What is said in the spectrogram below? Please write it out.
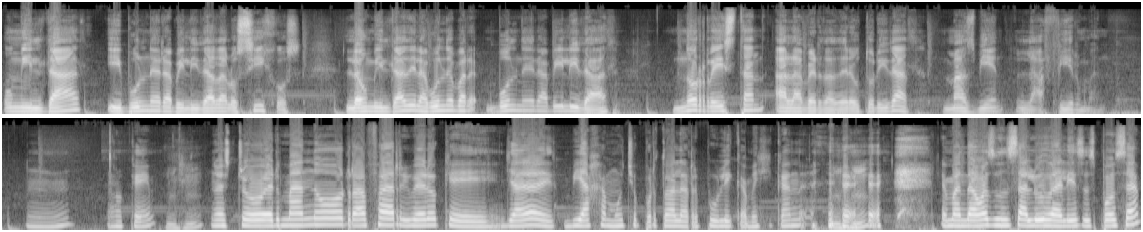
humildad y vulnerabilidad a los hijos. La humildad y la vulnerabilidad no restan a la verdadera autoridad, más bien la afirman. Mm. Ok. Nuestro hermano Rafa Rivero, que ya viaja mucho por toda la República Mexicana, le mandamos un saludo a él y a su esposa.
